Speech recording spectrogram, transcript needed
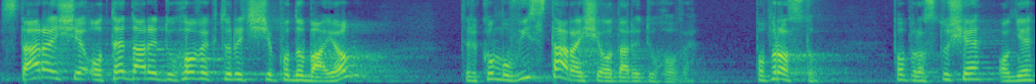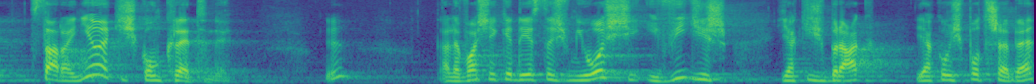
staraj się o te dary duchowe, które ci się podobają, tylko mówi staraj się o dary duchowe. Po prostu. Po prostu się o nie staraj. Nie o jakiś konkretny. Nie? Ale właśnie kiedy jesteś w miłości i widzisz jakiś brak, jakąś potrzebę,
